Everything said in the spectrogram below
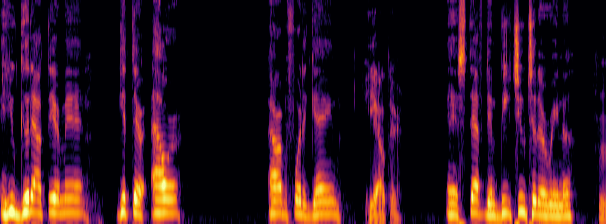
And you good out there, man. Get there hour, hour before the game, He out there. and Steph then beat you to the arena. Hmm.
